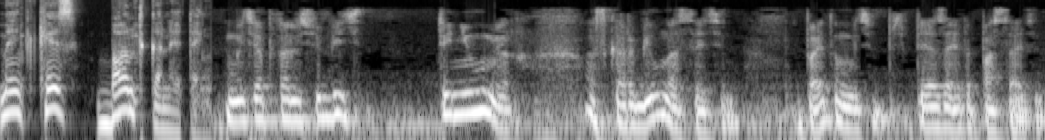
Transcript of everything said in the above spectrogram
մենք քեզ բանտ կնետենք։ Мы тебя пытались убить, ты не умер, оскорбил нас этим, поэтому мы тебя за это посадим.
